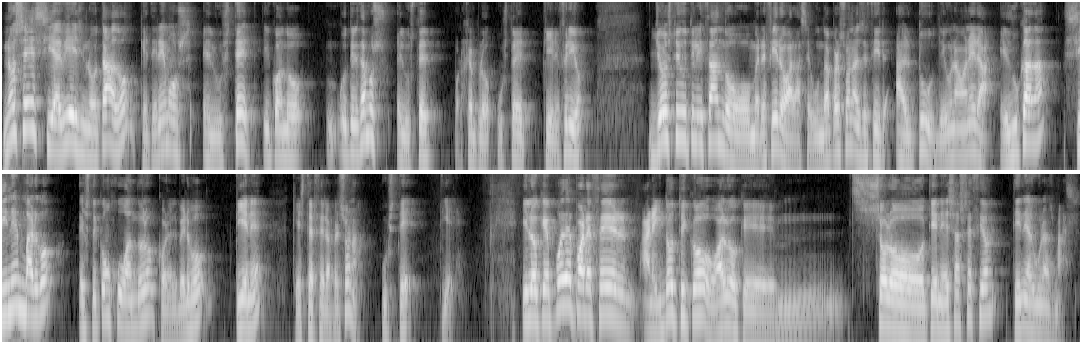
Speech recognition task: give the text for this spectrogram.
No sé si habíais notado que tenemos el usted, y cuando utilizamos el usted por ejemplo, usted tiene frío, yo estoy utilizando, o me refiero a la segunda persona, es decir, al tú de una manera educada, sin embargo, estoy conjugándolo con el verbo tiene, que es tercera persona, usted tiene. Y lo que puede parecer anecdótico o algo que mm, solo tiene esa sección, tiene algunas más,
